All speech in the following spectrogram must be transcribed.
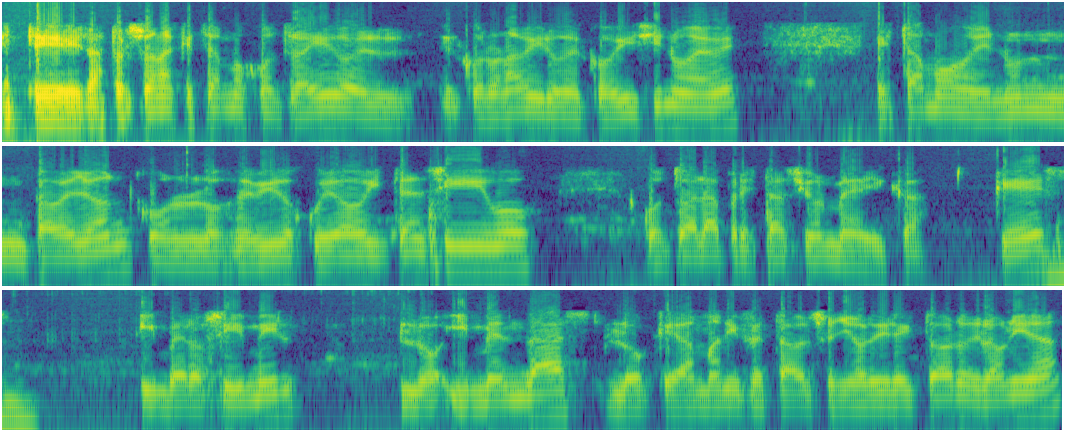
este, las personas que estamos contraído el, el coronavirus del COVID-19, estamos en un pabellón con los debidos cuidados intensivos, con toda la prestación médica, que es inverosímil lo inmendaz lo que ha manifestado el señor director de la unidad,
